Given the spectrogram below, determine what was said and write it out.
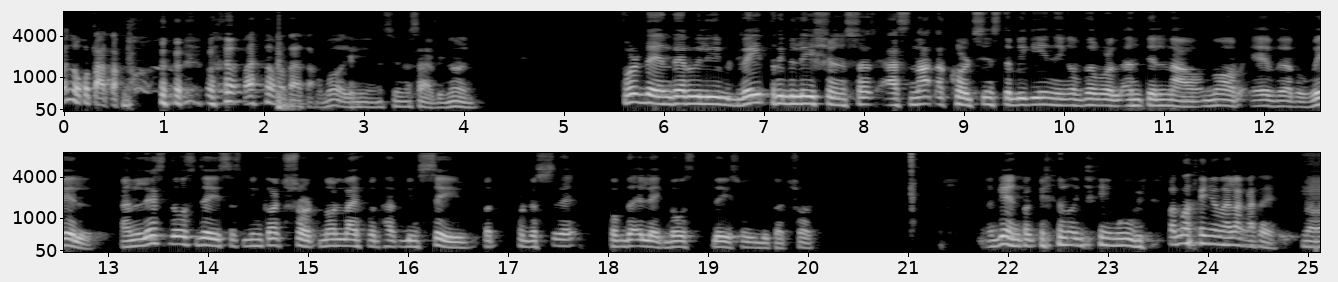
Paano ko tatakbo? Paano ko tatakbo? Yun yung sinasabi nun. For then there will be great tribulation such as not occurred since the beginning of the world until now, nor ever will. Unless those days has been cut short, no life would have been saved, but for the sake of the elect, those days will be cut short. Again, pag pinanood yung movie, panoorin nyo na lang kasi. No?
